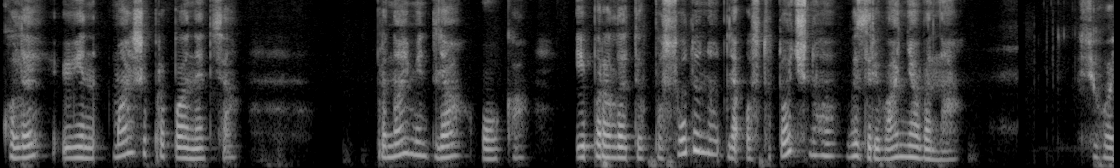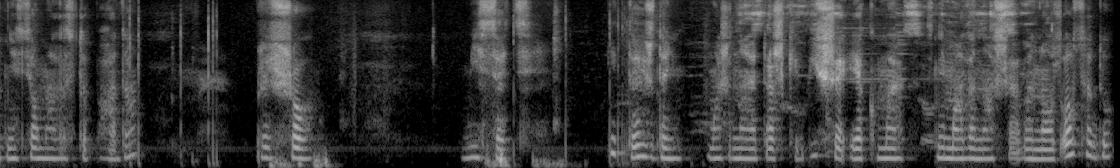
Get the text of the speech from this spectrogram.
коли він майже припиниться, принаймні для ока, і перелити в посудину для остаточного визрівання вина. Сьогодні 7 листопада прийшов місяць і тиждень, може навіть трошки більше, як ми знімали наше вино з осаду.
